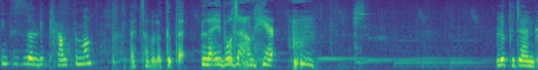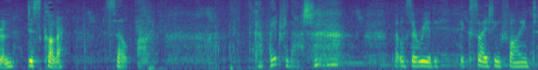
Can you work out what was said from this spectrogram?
Think this is a leucanthemum. Let's have a look at the label down here. Leucadendron discolor. So, can't wait for that. that was a really exciting find.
